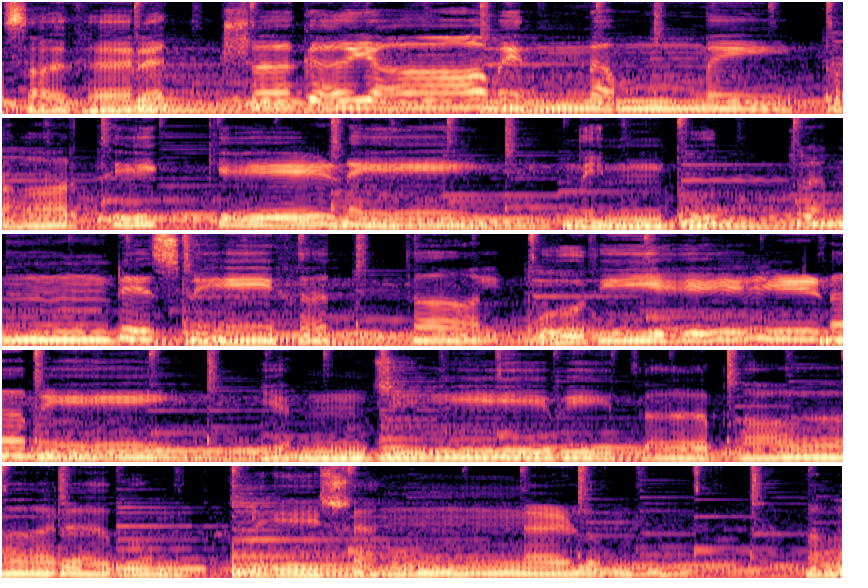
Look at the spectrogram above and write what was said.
സഹരക്ഷകയാമെന്നമ്മേ പ്രാർത്ഥിക്കേണേ. നിൻ പുത്രന്റെ സ്നേഹത്താൽ പൊതിയേണമേ. ജീവിത ഭാരവും ക്ലേശങ്ങളും ആ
